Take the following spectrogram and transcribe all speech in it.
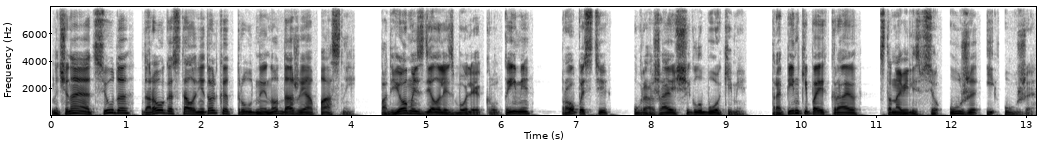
Начиная отсюда, дорога стала не только трудной, но даже и опасной. Подъемы сделались более крутыми, пропасти угрожающе глубокими. Тропинки по их краю становились все уже и уже.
